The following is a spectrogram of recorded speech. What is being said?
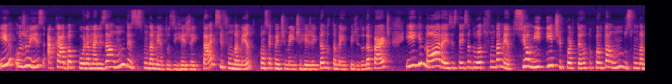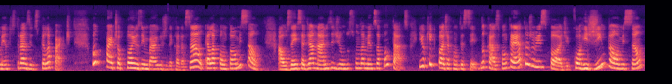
E o juiz acaba por analisar um desses fundamentos e rejeitar esse fundamento, consequentemente rejeitando também o pedido da parte, e ignora a existência do outro fundamento, se omite, portanto, quanto a um dos fundamentos trazidos pela parte. Quando a parte opõe os embargos de declaração, ela aponta a omissão, a ausência de análise de um dos fundamentos apontados. E o que, pode acontecer? No caso concreto, o juiz pode, corrigindo a omissão,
